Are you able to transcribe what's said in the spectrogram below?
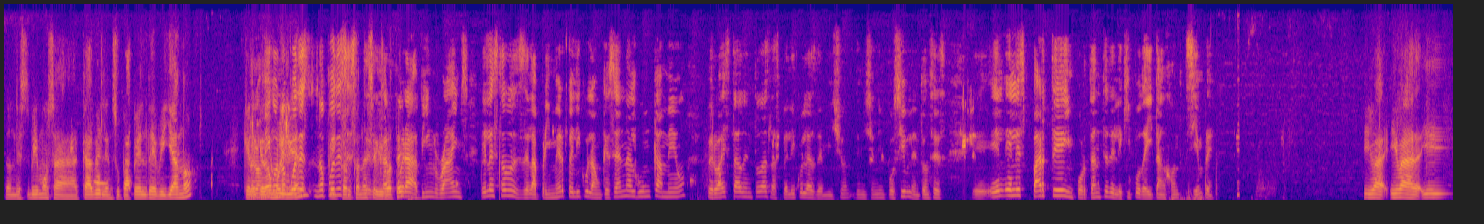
donde vimos a Cavill en su papel de villano que le quedó muy no bien puedes, no puedes este, dejar fuera a Bing Rhymes. Él ha estado desde la primer película, aunque sea en algún cameo, pero ha estado en todas las películas de Misión, de Misión Imposible. Entonces, eh, él, él es parte importante del equipo de Ethan Hunt siempre. Iba, iba, y,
